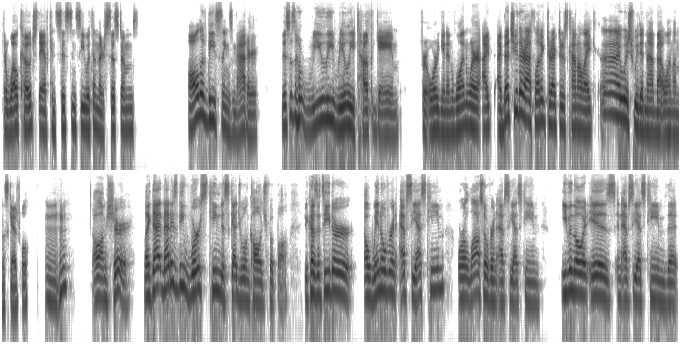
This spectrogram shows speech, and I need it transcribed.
They're well coached. They have consistency within their systems. All of these things matter. This is a really, really tough game for Oregon and one where I, I bet you their athletic director is kind of like, "Eh, I wish we didn't have that one on the schedule. Mm-hmm. Oh, I'm sure. Like that that is the worst team to schedule in college football because it's either a win over an FCS team or a loss over an FCS team, even though it is an FCS team that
